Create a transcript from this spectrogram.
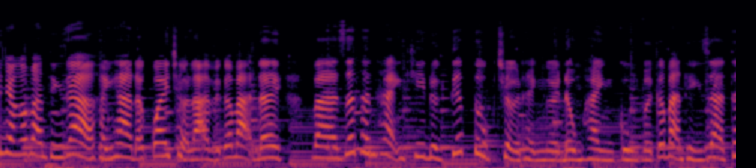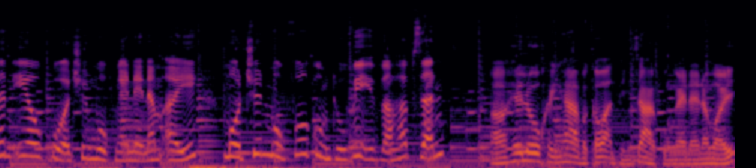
Xin chào các bạn thính giả, Khánh Hà đã quay trở lại với các bạn đây và rất hân hạnh khi được tiếp tục trở thành người đồng hành cùng với các bạn thính giả thân yêu của chuyên mục ngày này năm ấy, một chuyên mục vô cùng thú vị và hấp dẫn. Uh, hello Khánh Hà và các bạn thính giả của ngày này năm ấy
